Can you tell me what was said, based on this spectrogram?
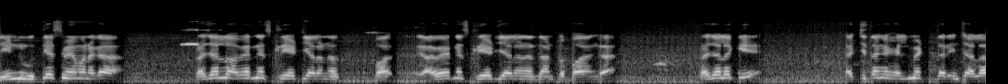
దీని ఉద్దేశం ఏమనగా ప్రజల్లో అవేర్నెస్ క్రియేట్ చేయాలన్న అవేర్నెస్ క్రియేట్ చేయాలన్న దాంట్లో భాగంగా ప్రజలకి ఖచ్చితంగా హెల్మెట్ ధరించాలా?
